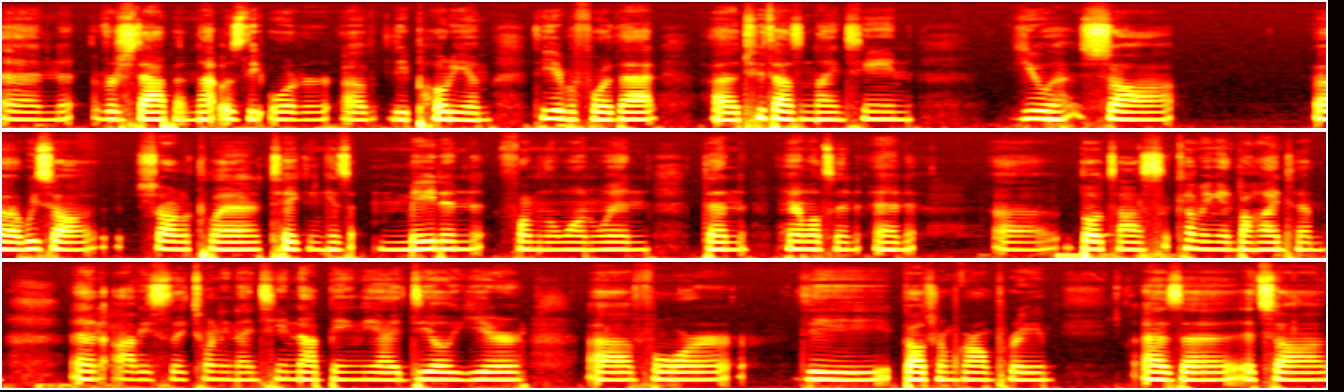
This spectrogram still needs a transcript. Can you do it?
and Verstappen. That was the order of the podium. The year before that, uh, 2019, you saw. Uh, we saw Charles Leclerc taking his maiden Formula One win, then Hamilton and uh, Bottas coming in behind him, and obviously 2019 not being the ideal year uh, for the Belgium Grand Prix, as uh, it saw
